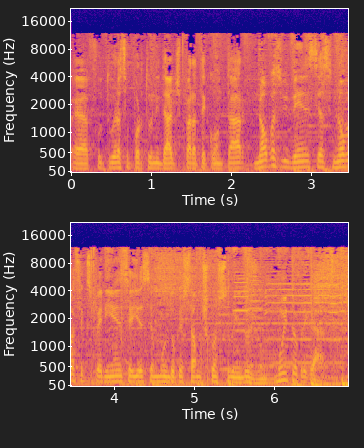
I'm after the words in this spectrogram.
eh, futuras oportunidades para te contar novas vivências, novas experiências e esse mundo que estamos construindo juntos. Muito obrigado.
